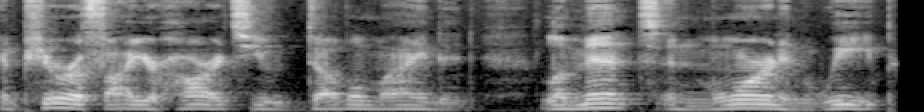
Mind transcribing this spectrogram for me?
and purify your hearts, you double minded. Lament and mourn and weep.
